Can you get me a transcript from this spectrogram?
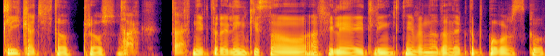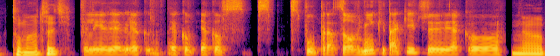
Klikać w to, proszę. Tak, tak. Niektóre linki są affiliate link, nie wiem nadal jak to po polsku tłumaczyć. Jak, jako, jako, jako współpracownik taki, czy jako... No,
